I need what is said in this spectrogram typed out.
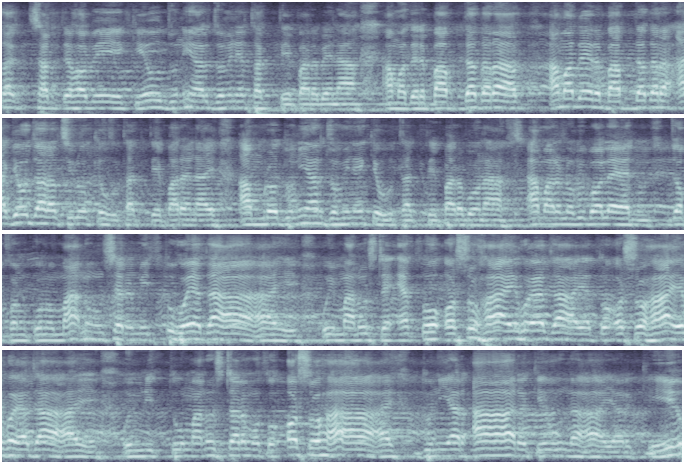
থাক, ছাড়তে হবে, কেউ দুনিয়ার জমিনে থাকতে পারবে না। আমাদের বাপ দাদারা আমাদের বাপ দাদারা আগেও যারা ছিল কেউ থাকতে পারে নাই। আমরা দুনিয়ার জমিনে কেউ থাকতে পারব না। আমার নবী বলেন, যখন কোনো মানুষের মৃত্যু হয়ে যায়, ওই মানুষটা এত অসহায় হয়ে যায়, এত অসহায় হয়ে যায়, ওই মৃত্যু মানুষটার মতো অসহায়, দুনিয়ার আর কেউ নাই, আর কেউ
